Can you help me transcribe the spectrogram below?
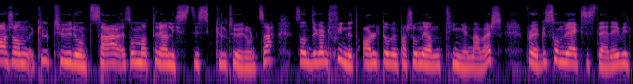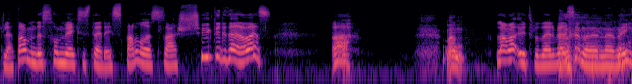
har sånn kultur rundt seg, sånn materialistisk kultur rundt seg. Sånn at du kan finne ut alt om en person gjennom tingene deres. For det er jo ikke sånn vi eksisterer i virkeligheten, men det er sånn vi eksisterer i spill, og det synes jeg er sjukt irriterende. Uh. Men la meg utbrodere ved en senere anledning.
